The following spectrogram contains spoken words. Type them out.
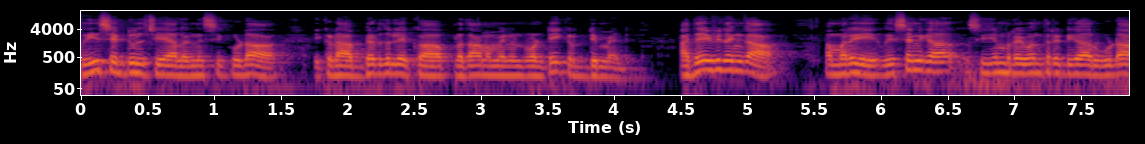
రీషెడ్యూల్ చేయాలనేసి కూడా ఇక్కడ అభ్యర్థుల యొక్క ప్రధానమైనటువంటి ఇక్కడ డిమాండ్. అదేవిధంగా మరి రీసెంట్గా సీఎం రేవంత్ రెడ్డి గారు కూడా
